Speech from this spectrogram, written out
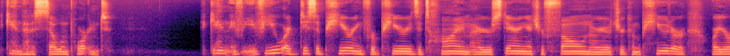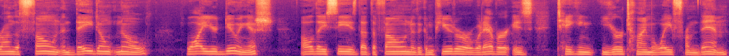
Again, that is so important. Again, if, if you are disappearing for periods of time, or you're staring at your phone, or you're at your computer, or you're on the phone, and they don't know why you're doing it, all they see is that the phone or the computer or whatever is taking your time away from them.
